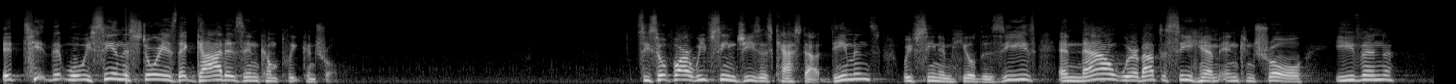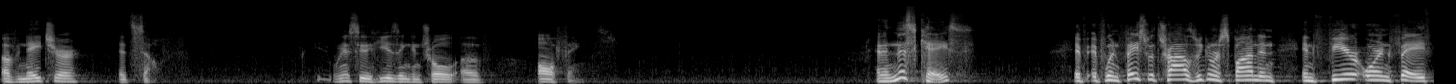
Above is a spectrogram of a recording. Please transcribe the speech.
it what we see in this story is that God is in complete control. See, so far we've seen Jesus cast out demons, we've seen him heal disease, and now we're about to see him in control even of nature itself. We're going to see that he is in control of all things. And in this case, if, if when faced with trials we can respond in, in fear or in faith,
